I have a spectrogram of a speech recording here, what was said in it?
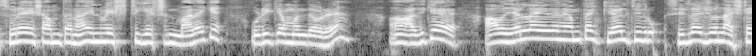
ಸುರೇಶ್ ಅಂತನ ಇನ್ವೆಸ್ಟಿಗೇಷನ್ ಮಾಡೋಕ್ಕೆ ಹುಡುಕೊಂಬಂದವ್ರೆ ಅದಕ್ಕೆ ಅವನು ಎಲ್ಲ ಇದ್ದಾನೆ ಅಂತ ಕೇಳ್ತಿದ್ರು. ಸಿದ್ದಜ್ಜನ ಅಷ್ಟೇ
